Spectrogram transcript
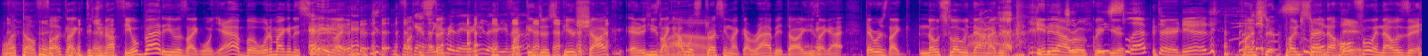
What the fuck? Like, did you not feel bad? He was like, "Well, yeah, but what am I gonna say?" Like, fucking Can't leave stuck, her there either, you know? fucking just pure shock. And he's like, I was Wow. stressing like a rabbit, dog. He's like, I there was like no slowing down. I just in and out real quick. He You know, slept her, dude. punched her, punched her in the slept whole foot, and that was it.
